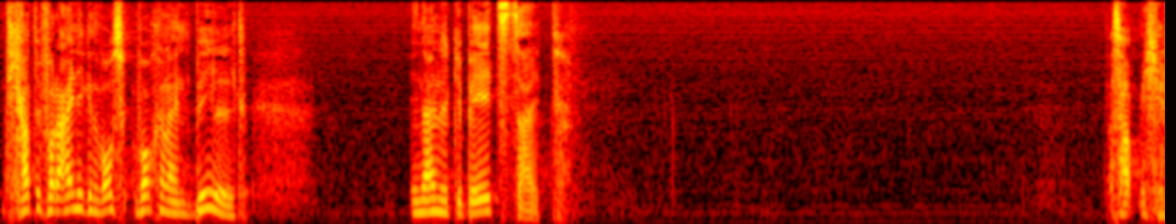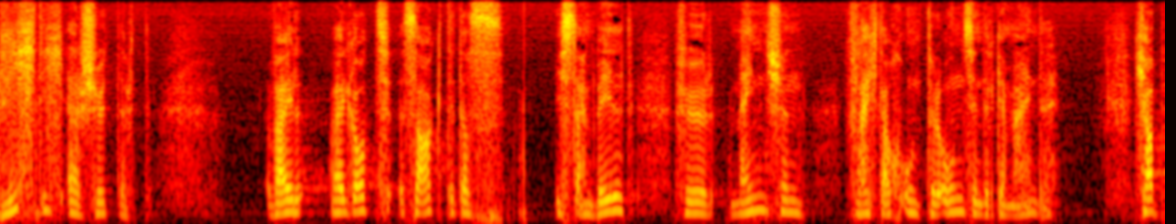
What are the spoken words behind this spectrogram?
Ich hatte vor einigen Wochen ein Bild in einer Gebetszeit. Das hat mich richtig erschüttert, weil, weil Gott sagte, das ist ein Bild für Menschen, vielleicht auch unter uns in der Gemeinde. Ich habe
